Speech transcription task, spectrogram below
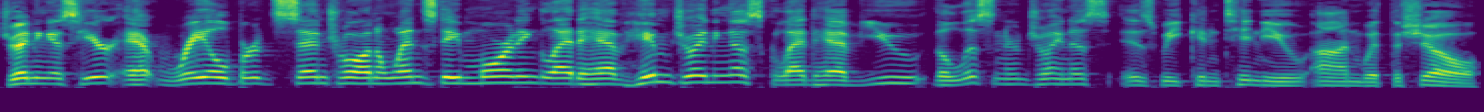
joining us here at Railbird Central on a Wednesday morning. Glad to have him joining us. Glad to have you, the listener, join us as we continue on with the show.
